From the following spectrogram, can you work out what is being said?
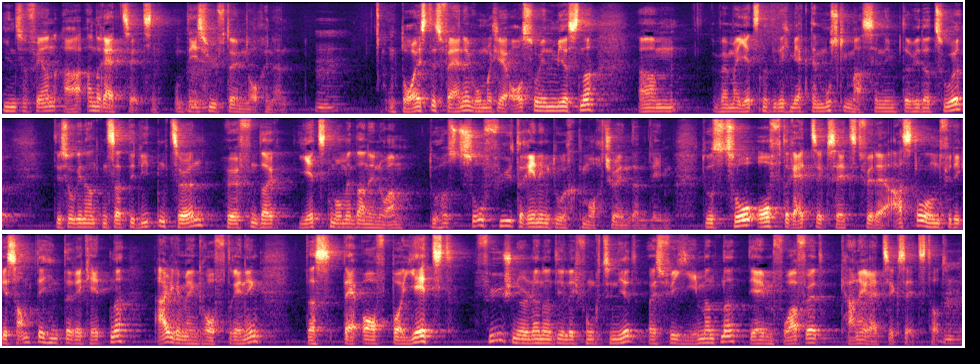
insofern auch einen Reiz setzen und das mhm. hilft dir im Nachhinein. Und da ist das Feine, wo wir gleich ausholen müssen, ähm, weil man jetzt natürlich merkt, deine Muskelmasse nimmt da wieder zu die sogenannten Satellitenzellen helfen da jetzt momentan enorm. Du hast so viel Training durchgemacht schon in deinem Leben. Du hast so oft Reize gesetzt für der Astel und für die gesamte hintere Kettner, allgemein Krafttraining, dass der Aufbau jetzt viel schneller natürlich funktioniert als für jemanden, der im Vorfeld keine Reize gesetzt hat. Mhm.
